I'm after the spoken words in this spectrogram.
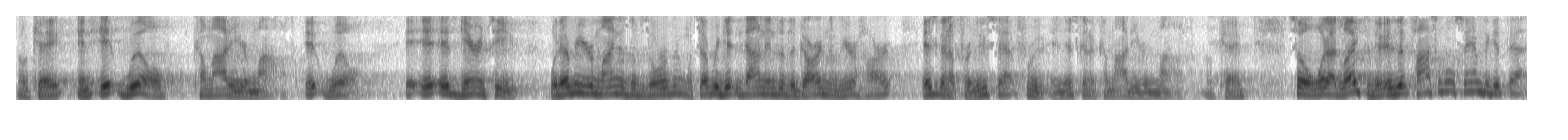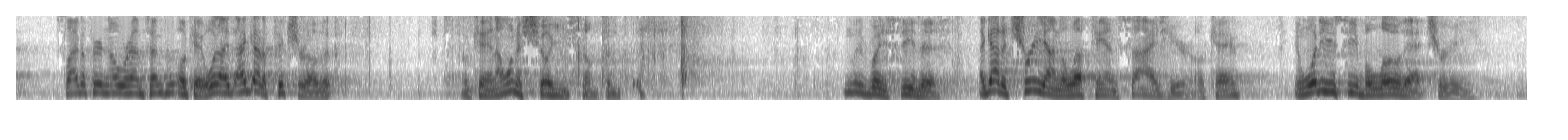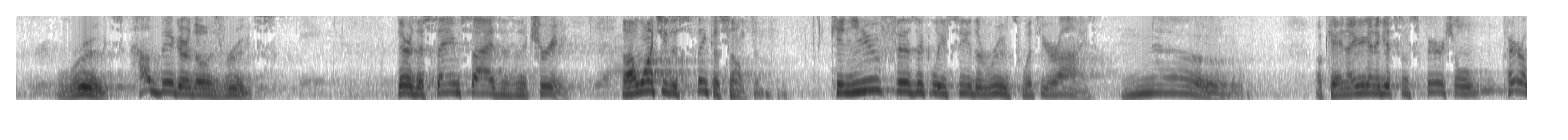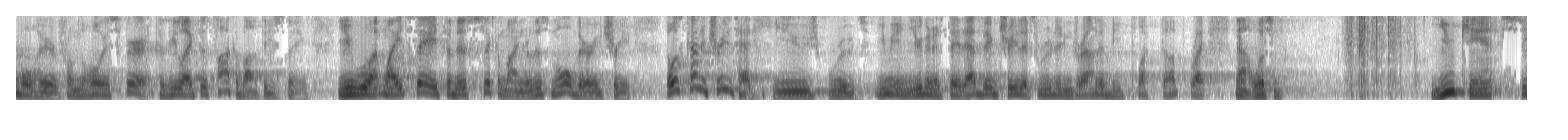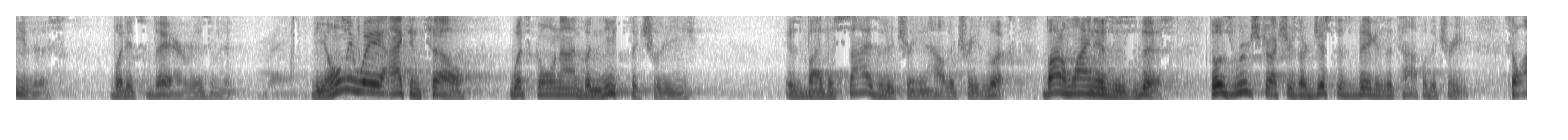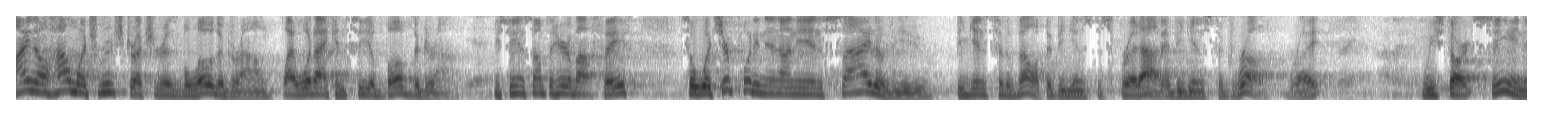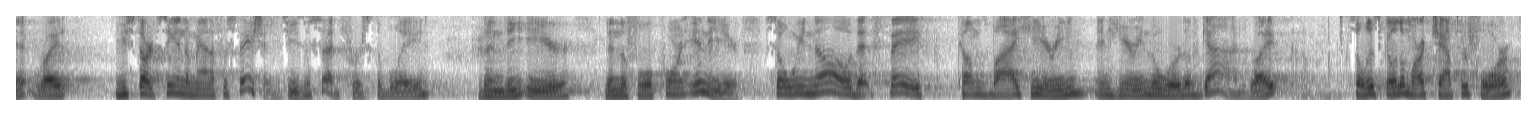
Okay? And it will come out of your mouth. It will. It, it, it's guaranteed. Whatever your mind is absorbing, whatever getting down into the garden of your heart, it's going to produce that fruit and it's going to come out of your mouth. Okay? So, what I'd like to do, is it possible, Sam, to get that slide up here? No, we're having 10. Okay, what I, I got a picture of it. Okay, and I want to show you something. Let everybody see this. I got a tree on the left hand side here, okay? And what do you see below that tree? Roots. How big are those roots? They're the same size as the tree. Now, I want you to think of something. Can you physically see the roots with your eyes? No. Okay, now you're going to get some spiritual parable here from the Holy Spirit because he liked to talk about these things. You might say to this sycamine or this mulberry tree, those kind of trees had huge roots. You mean you're going to say that big tree that's rooted and grounded be plucked up? Right. Now, listen. You can't see this, but it's there, isn't it? The only way I can tell what's going on beneath the tree is by the size of the tree and how the tree looks. Bottom line is is this those root structures are just as big as the top of the tree. So I know how much root structure is below the ground by what I can see above the ground. You seeing something here about faith? So what you're putting in on the inside of you begins to develop. It begins to spread out. It begins to grow, right? We start seeing it right. You start seeing the manifestation. Jesus said, first the blade, then the ear, then the full corn in the ear. So we know that faith comes by hearing and hearing the Word of God, right? So let's go to Mark chapter 4.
